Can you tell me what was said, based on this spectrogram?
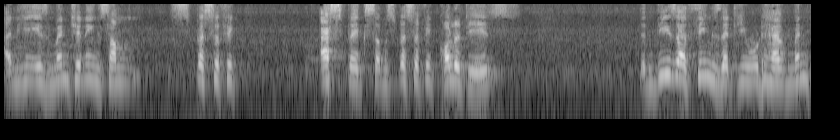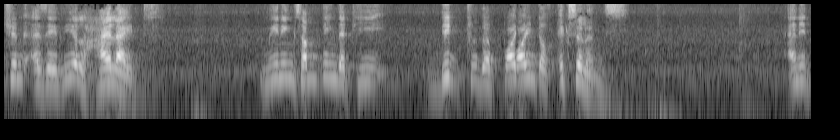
and he is mentioning some specific aspects, some specific qualities, then these are things that he would have mentioned as a real highlight, meaning something that he did to the point of excellence. And it,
